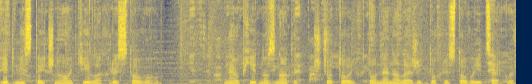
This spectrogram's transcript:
від містичного тіла Христового. Необхідно знати, що той, хто не належить до Христової церкви,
